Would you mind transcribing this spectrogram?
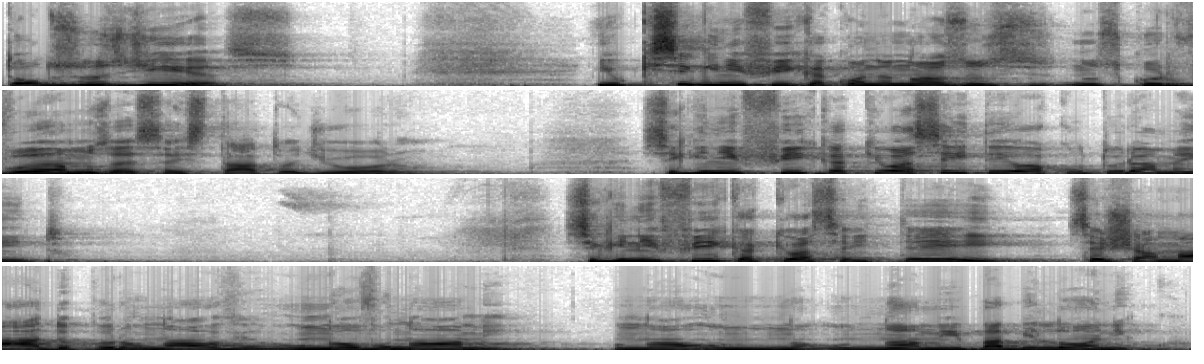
Todos os dias. E o que significa quando nós nos, nos curvamos a essa estátua de ouro? Significa que eu aceitei o aculturamento. Significa que eu aceitei ser chamado por um novo, um novo nome, um, no, um, um nome babilônico.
